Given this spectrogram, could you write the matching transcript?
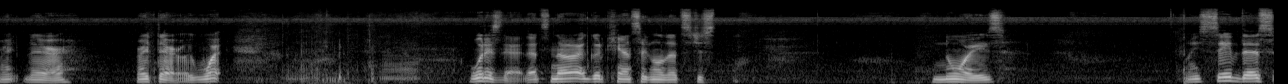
Right there. Right there. Like what... What is that? That's not a good CAN signal. That's just noise. Let me save this.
